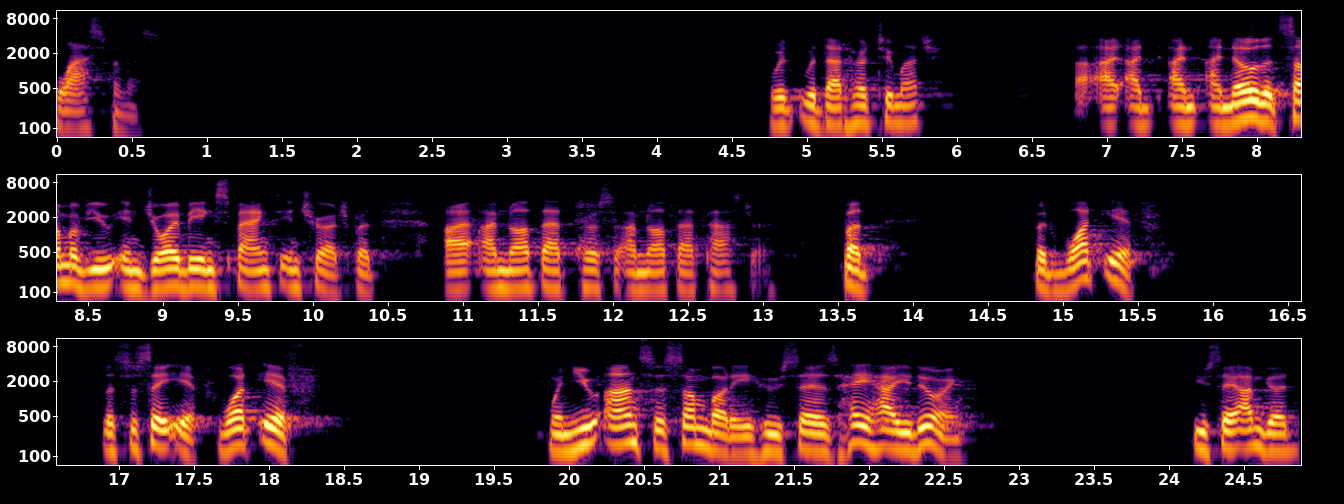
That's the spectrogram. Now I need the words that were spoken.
blasphemous. Would, would that hurt too much? I, I, I know that some of you enjoy being spanked in church, but I, I'm not that person, I'm not that pastor. But, but what if, let's just say if, what if when you answer somebody who says, Hey, how you doing? You say, I'm good.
